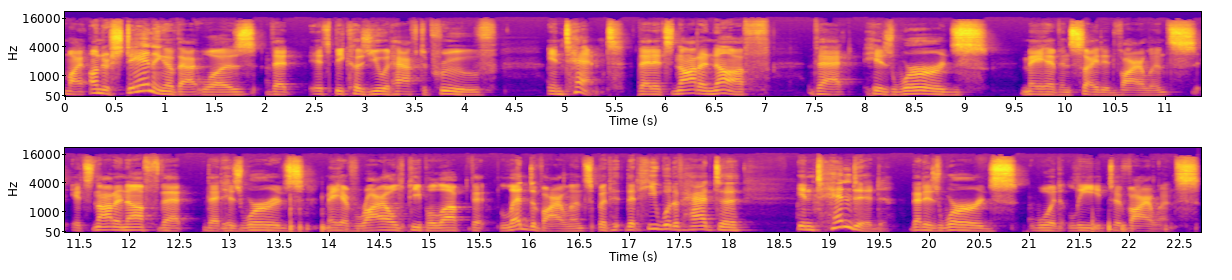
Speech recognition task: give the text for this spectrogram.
my understanding of that was that it's because you would have to prove intent, that it's not enough that his words may have incited violence. It's not enough that that his words may have riled people up that led to violence, but that he would have had to intended that his words would lead to violence.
